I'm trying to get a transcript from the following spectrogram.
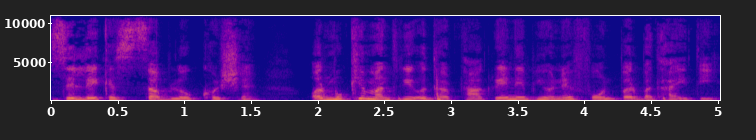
ज़िले के सब लोग खुश हैं और मुख्यमंत्री उद्धव ठाकरे ने भी उन्हें फ़ोन पर बधाई दी।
